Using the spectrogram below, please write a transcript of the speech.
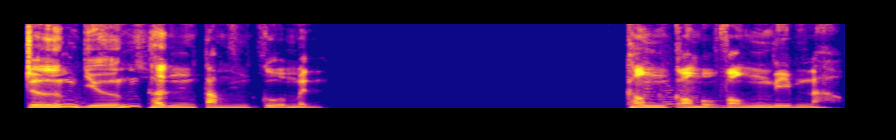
Trưởng dưỡng thân tâm của mình. Không còn một vọng niệm nào.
